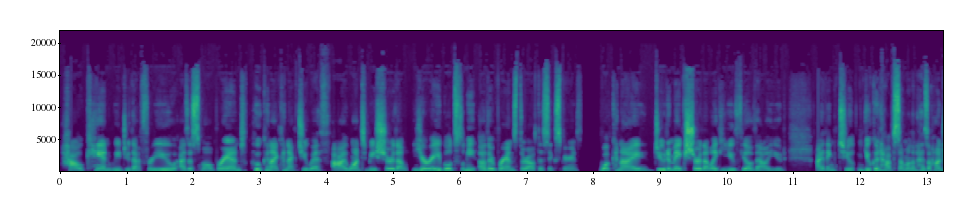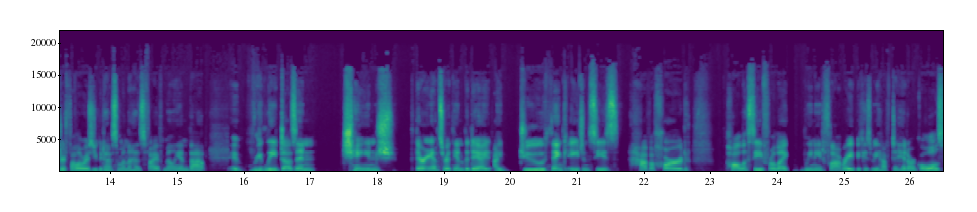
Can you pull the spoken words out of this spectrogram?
How can we do that for you as a small brand? Who can I connect you with? I want to be sure that you're able to meet other brands throughout this experience. What can I do to make sure that like you feel valued? I think too, you could have someone that has 100 followers, you could have someone that has 5 million that it really doesn't change their answer at the end of the day. I, I do think agencies have a hard policy for like, we need flat rate because we have to hit our goals.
